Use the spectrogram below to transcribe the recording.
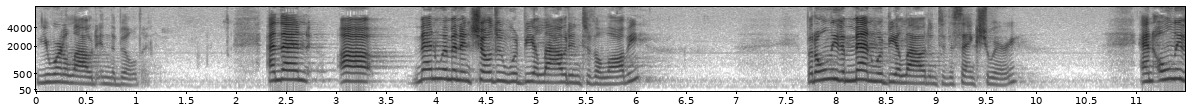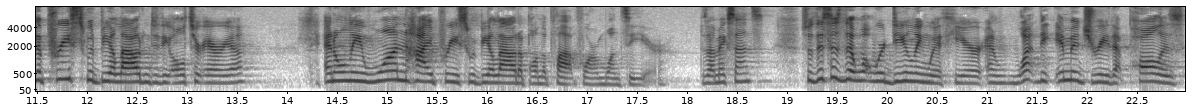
You weren't allowed in the building. And then uh, men, women, and children would be allowed into the lobby, but only the men would be allowed into the sanctuary. And only the priests would be allowed into the altar area. And only one high priest would be allowed up on the platform once a year. Does that make sense? So, this is the, what we're dealing with here, and what the imagery that Paul is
